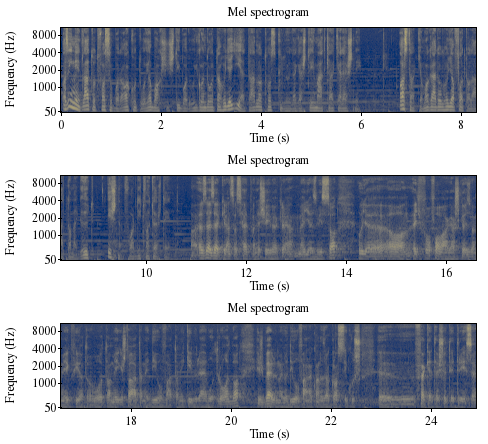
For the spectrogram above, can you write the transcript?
Az imént látott faszobor alkotója Baksis Tibor úgy gondolta, hogy egy ilyen tárlathoz különleges témát kell keresni. Azt tartja magáról, hogy a fa találta meg őt, és nem fordítva történt. Ez 1970-es évekre megy ez vissza, hogy a, egy favágás közben még fiatal voltam, mégis találtam egy diófát, ami kívül el volt rohadva, és belül meg a diófának van az a klasszikus fekete-sötét része.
